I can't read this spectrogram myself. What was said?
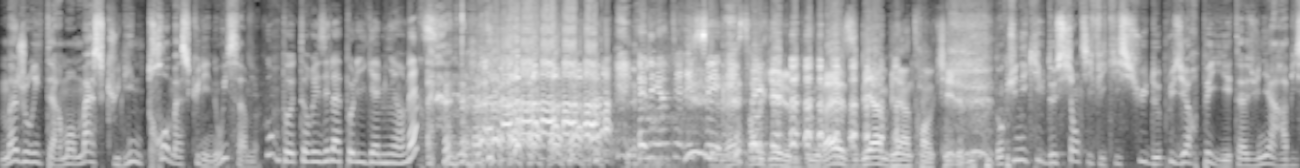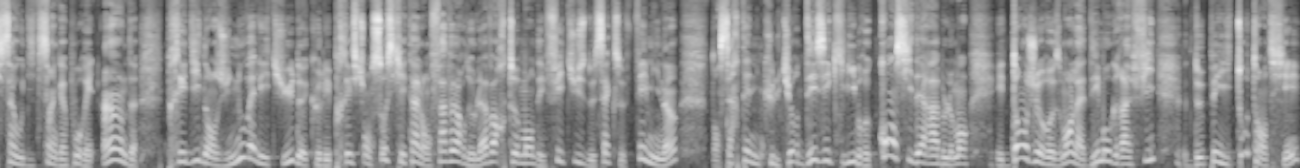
majoritairement masculines, trop masculines. Oui, Sam Du coup, on peut autoriser la polygamie inverse. Elle est intéressée. Reste tranquille. Reste bien, bien tranquille. Donc une équipe de scientifiques issus de plusieurs pays, États-Unis, Arabie Saoudite, Singapour et Inde, prédit dans une nouvelle étude que les pressions sociétales en faveur de l'avortement des fœtus de sexe féminin dans certaines cultures déséquilibrent considérablement et dangereusement la démographie de pays tout entiers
